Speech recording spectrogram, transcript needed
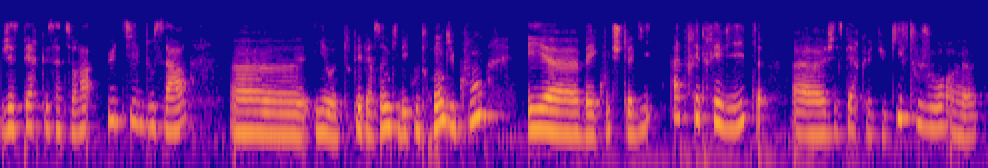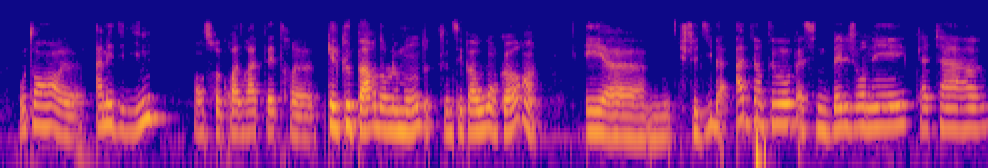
J'espère que ça te sera utile tout ça. Euh, et euh, toutes les personnes qui l'écouteront du coup. Et euh, bah, écoute, je te dis à très très vite. J'espère que tu kiffes toujours autant à Medellin. On se recroisera peut-être quelque part dans le monde, je ne sais pas où encore. Et je te dis bah, à bientôt, passe une belle journée. Ciao, ciao.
